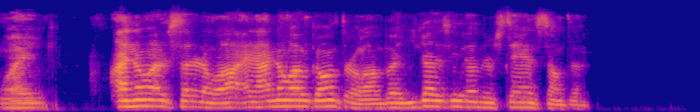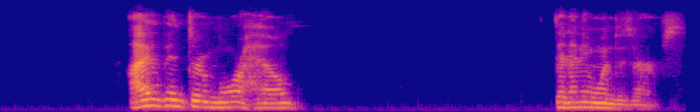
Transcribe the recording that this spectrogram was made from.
Like, I know I've said it a lot, and I know I've gone through a lot, but you guys need to understand something. I've been through more hell than anyone deserves.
